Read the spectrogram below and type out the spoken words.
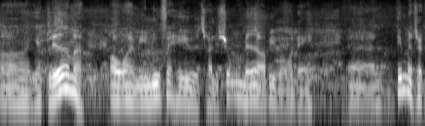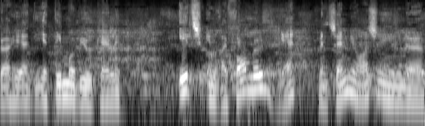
Og jeg glæder mig over, at vi nu får hævet traditionen med op i vores dage. Øh, det man så gør her, ja, det må vi jo kalde et, en reformøl, ja, men sandelig også en, øh,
